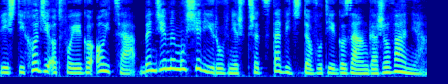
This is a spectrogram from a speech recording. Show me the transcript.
Jeśli chodzi o twojego ojca, będziemy musieli również przedstawić dowód jego zaangażowania.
